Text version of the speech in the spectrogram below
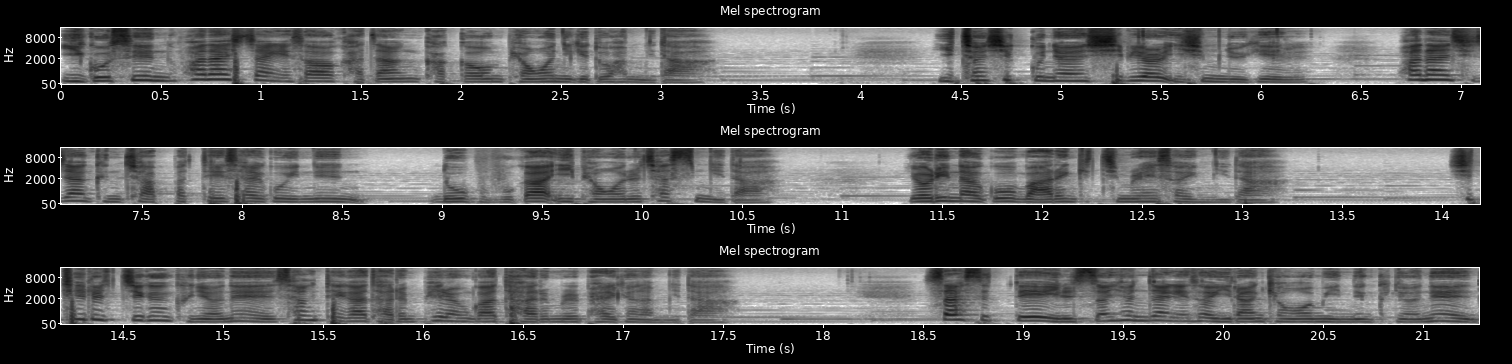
이곳은 화나시장에서 가장 가까운 병원이기도 합니다. 2019년 12월 26일 화난시장 근처 아파트에 살고 있는 노 부부가 이 병원을 찾습니다. 열이 나고 마른 기침을 해서입니다. CT를 찍은 그녀는 상태가 다른 폐렴과 다름을 발견합니다. 사스 때 일선 현장에서 일한 경험이 있는 그녀는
